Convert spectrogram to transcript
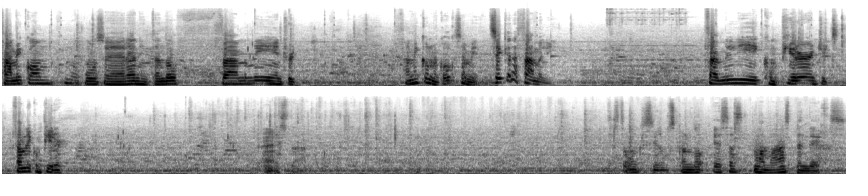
Famicom, como se era Nintendo Family Entre... Famicom, me acuerdo que se me... Sé que era Family. Family Computer... Family Computer. Seguir buscando esas mamadas pendejas.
